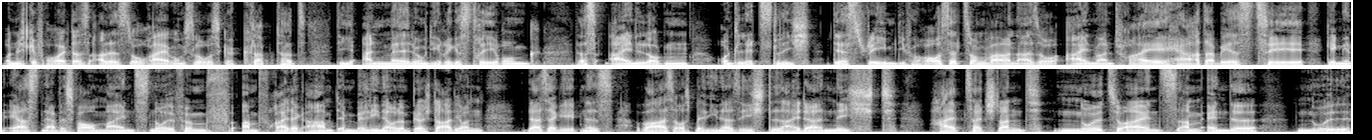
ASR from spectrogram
und mich gefreut, dass alles so reibungslos geklappt hat. Die Anmeldung, die Registrierung, das Einloggen und letztlich der Stream. Die Voraussetzungen waren also einwandfrei. Hertha BSC gegen den ersten RBSV Mainz 05 am Freitagabend im Berliner Olympiastadion. Das Ergebnis war es aus Berliner Sicht leider nicht. Halbzeitstand 0 zu 1, am Ende 0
